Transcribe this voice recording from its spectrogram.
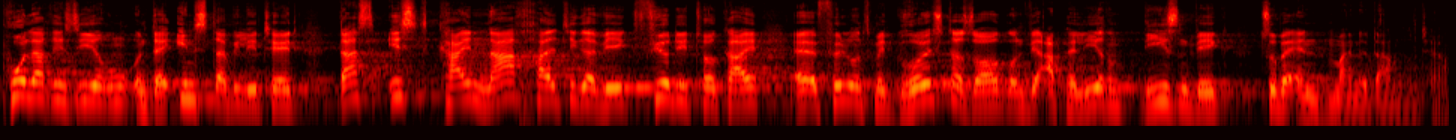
Polarisierung und der Instabilität. Das ist kein nachhaltiger Weg für die Türkei. Er erfüllt uns mit größter Sorge und wir appellieren, diesen Weg zu beenden, meine Damen und Herren.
